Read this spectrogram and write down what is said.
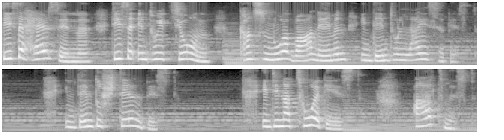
Diese Hellsinne, diese Intuition kannst du nur wahrnehmen, indem du leise bist, indem du still bist, in die Natur gehst, atmest,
